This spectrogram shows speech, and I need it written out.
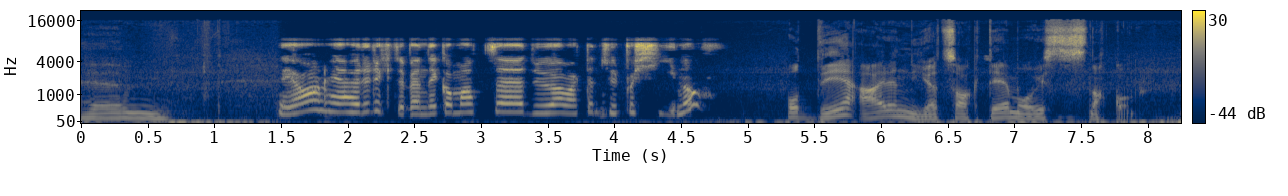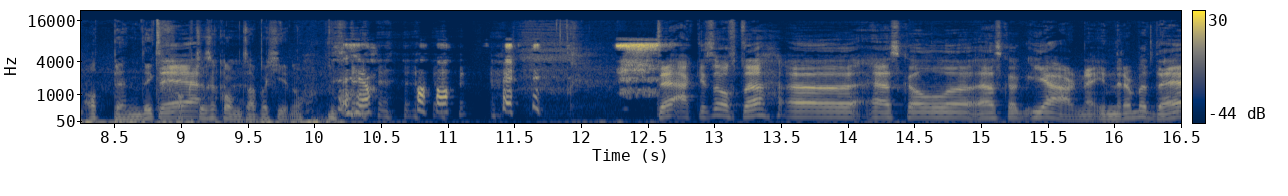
Uh, ja, jeg hører rykter, Bendik, om at du har vært en tur på kino. Og det er en nyhetssak, det må vi snakke om. At Bendik det... faktisk har kommet seg på kino. det er ikke så ofte. Jeg skal, jeg, skal, gjerne innrømme det.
